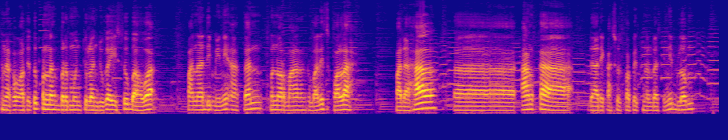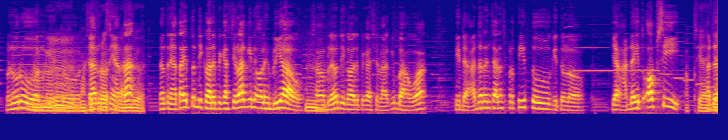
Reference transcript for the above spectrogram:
nah waktu itu pernah bermunculan juga isu bahwa Pak Nadim ini akan menormalkan kembali sekolah padahal eh, angka dari kasus COVID-19 ini belum menurun Belum gitu masih dan ternyata berlanjut. dan ternyata itu diklarifikasi lagi nih oleh beliau Hmm. sama beliau diklarifikasi lagi bahwa tidak ada rencana seperti itu gitu loh yang ada itu opsi Opsi aja. ada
